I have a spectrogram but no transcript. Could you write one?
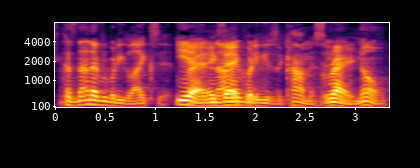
because not everybody likes it. Yeah, right? exactly. Not everybody leaves a comment, so right. you don't know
